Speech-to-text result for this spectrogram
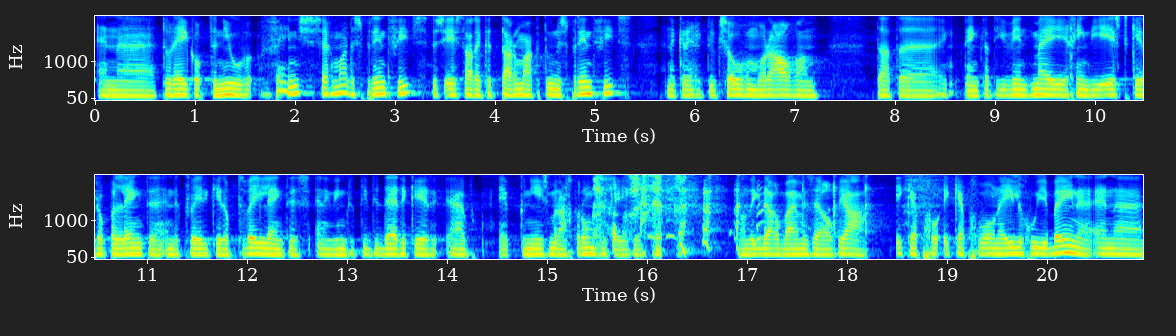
En eh, toen reed ik op de nieuwe Venge, zeg maar, de sprintfiets. Dus eerst had ik het tarmac, toen de sprintfiets. En dan kreeg ik natuurlijk zoveel moraal van... dat eh, ik denk dat die wind mee ging die eerste keer op een lengte... en de tweede keer op twee lengtes. En ik denk dat die de derde keer... Ja, heb, heb ik niet eens meer achterom gekeken. Want ik dacht bij mezelf, ja, ik heb, ik heb gewoon hele goede benen. En eh,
